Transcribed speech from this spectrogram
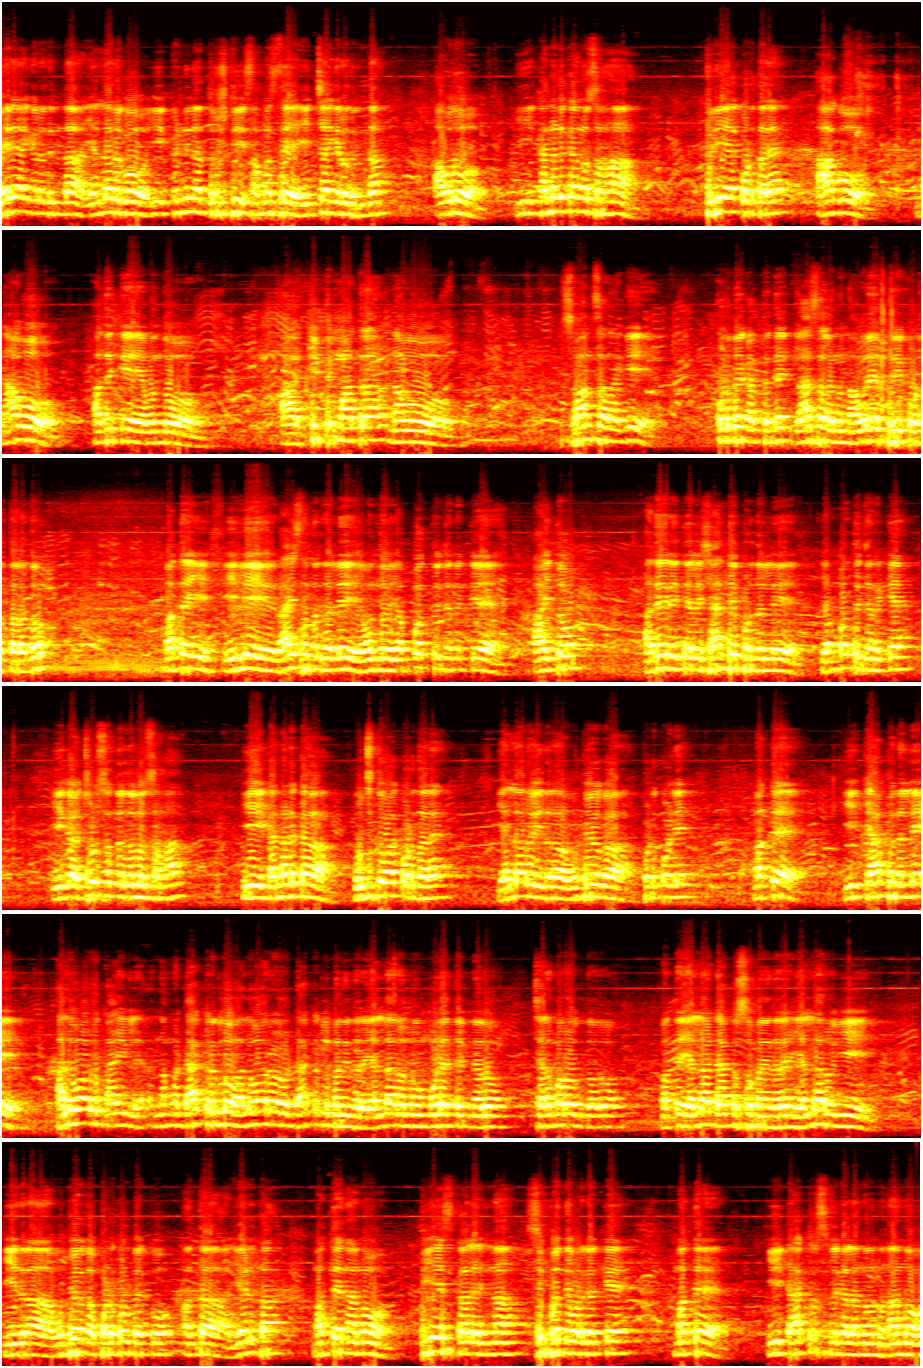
ಬೇರೆ ಆಗಿರೋದ್ರಿಂದ ಎಲ್ಲರಿಗೂ ಈ ಕಣ್ಣಿನ ದೃಷ್ಟಿ ಸಮಸ್ಯೆ ಹೆಚ್ಚಾಗಿರೋದ್ರಿಂದ ಅವರು ಈ ಕನ್ನಡಕನೂ ಸಹ ಫ್ರೀಯಾಗಿ ಕೊಡ್ತಾರೆ. ಹಾಗೂ ನಾವು ಅದಕ್ಕೆ ಒಂದು, ಆ ಕಿಟ್ ಮಾತ್ರ ನಾವು ಸ್ಪಾನ್ಸರ್ ಆಗಿ ಕೊಡ್ಬೇಕಾಗ್ತದೆ. ಗ್ಲಾಸ್ ಅಲ್ಲನ್ನು ಅವರೇ ಫ್ರೀ ಕೊಡ್ತಾ ಇರೋದು. ಮತ್ತೆ ಇಲ್ಲಿ ರಾಯಸಂದ್ರದಲ್ಲಿ ಒಂದು ಎಪ್ಪತ್ತು ಜನಕ್ಕೆ ಆಯ್ತು. ಅದೇ ರೀತಿಯಲ್ಲಿ ಶಾಂತಿಪುರದಲ್ಲಿ ಎಂಬತ್ತು ಜನಕ್ಕೆ, ಈಗ ಚೂಡ್ಸಂದ್ರದಲ್ಲೂ ಸಹ ಈ ಕನ್ನಡಕ ಉಚಿತವಾಗಿ ಕೊಡ್ತಾರೆ. ಎಲ್ಲರೂ ಇದರ ಉಪಯೋಗ ಪಡ್ಕೊಳ್ಳಿ. ಮತ್ತೆ ಈ ಕ್ಯಾಂಪ್ನಲ್ಲಿ ಹಲವಾರು ಕಾಯಿಲೆ, ನಮ್ಮ ಡಾಕ್ಟರ್ಗಳು ಹಲವಾರು ಡಾಕ್ಟರ್ಗಳು ಬಂದಿದ್ದಾರೆ. ಎಲ್ಲರೂ ಮೂಳೆ ತಜ್ಞರು ಚರ್ಮ ರೋಗದವರು ಮತ್ತೆ ಎಲ್ಲಾ ಡಾಕ್ಟರ್ಸ್ ಬಂದಿದ್ದಾರೆ. ಎಲ್ಲರೂ ಈ ಇದರ ಉಪಯೋಗ ಪಡ್ಕೊಳ್ಬೇಕು ಅಂತ ಹೇಳ್ತಾ, ಮತ್ತೆ ನಾನು ಪಿ ಎಸ್ ಕಾಲೇಜಿನ ಸಿಬ್ಬಂದಿ ವರ್ಗಕ್ಕೆ, ಮತ್ತೆ ಈ ಡಾಕ್ಟರ್ಸ್ಗಳಿಗೆಲ್ಲನೂ ನಾನು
